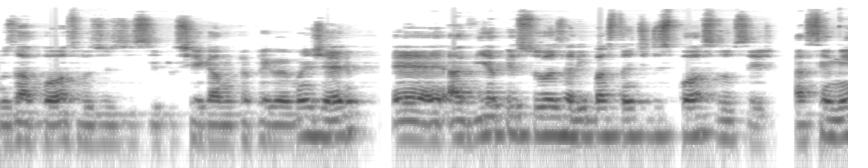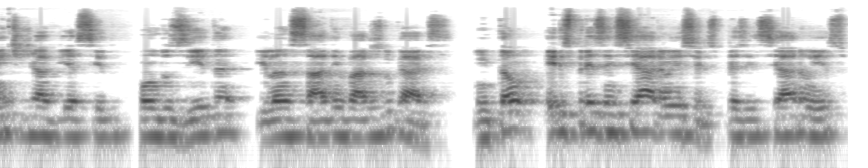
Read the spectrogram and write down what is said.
os apóstolos e os discípulos chegavam para pregar o evangelho, é, havia pessoas ali bastante dispostas, ou seja, a semente já havia sido conduzida e lançada em vários lugares. Então, eles presenciaram isso, eles presenciaram isso.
